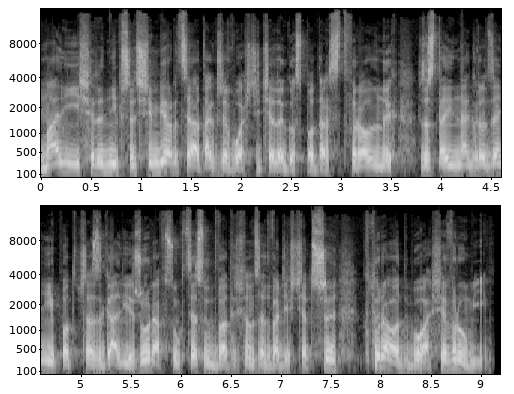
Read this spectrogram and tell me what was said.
Mali i średni przedsiębiorcy, a także właściciele gospodarstw rolnych zostali nagrodzeni podczas gali Żuraw Sukcesu 2023, która odbyła się w Rumi.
